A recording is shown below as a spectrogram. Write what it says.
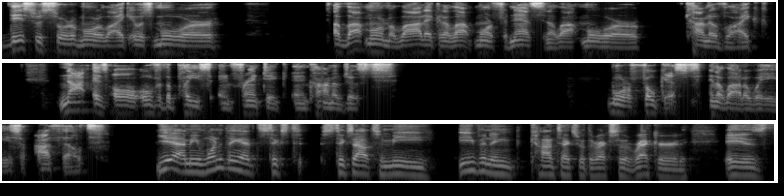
this was sort of more like it was more, a lot more melodic and a lot more finesse and a lot more kind of like not as all over the place and frantic and kind of just more focused in a lot of ways. I felt. Yeah, I mean, one thing that sticks sticks out to me, even in context with the rest of the record, is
